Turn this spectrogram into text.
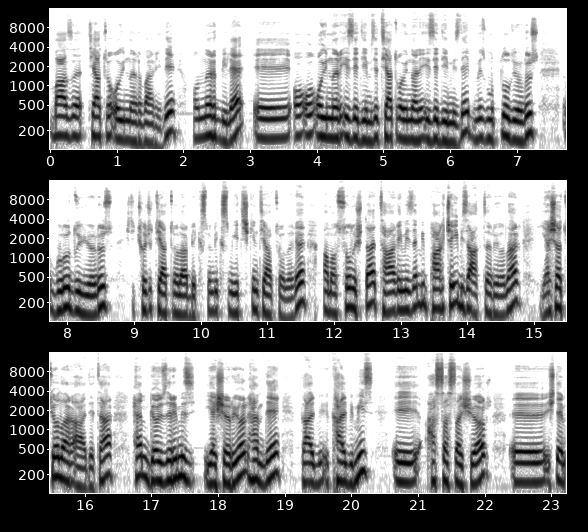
bazı tiyatro oyunları var idi. Onları bile e, o, o oyunları izlediğimizde, tiyatro oyunlarını izlediğimizde hepimiz mutlu oluyoruz, gurur duyuyoruz. İşte çocuk tiyatrolar bir kısmı, bir kısmı yetişkin tiyatroları ama sonuçta tarihimizden bir parçayı bize aktarıyorlar, yaşatıyorlar adeta. Hem gözlerimiz yaşarıyor hem de kalbi, kalbimiz e, hassaslaşıyor. E, işte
